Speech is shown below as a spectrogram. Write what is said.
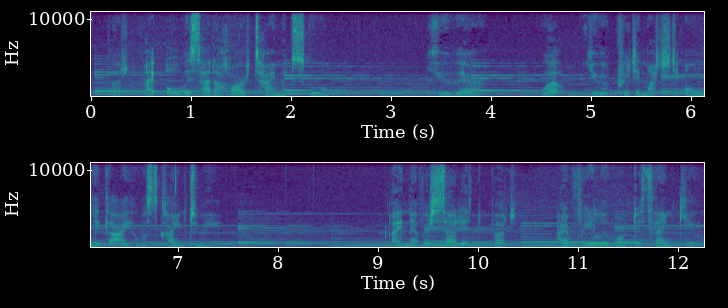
but I always had a hard time at school. You were, well, you were pretty much the only guy who was kind to me. I never said it, but I really want to thank you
